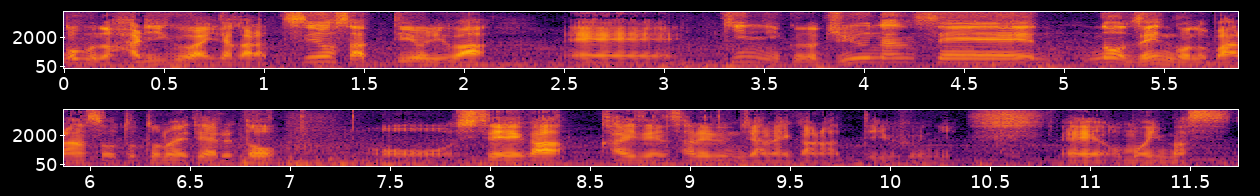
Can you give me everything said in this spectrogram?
ゴムの張り具合だから強さっていうよりは、えー、筋肉の柔軟性の前後のバランスを整えてやると姿勢が改善されるんじゃないかなっていうふうに、えー、思います。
